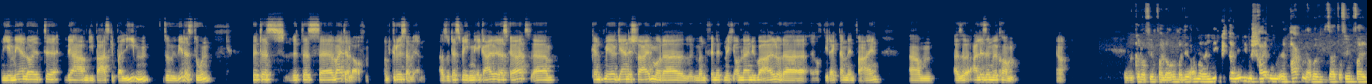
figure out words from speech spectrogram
und je mehr Leute wir haben, die Basketball lieben, so wie wir das tun, wird das, wird das äh, weiterlaufen und größer werden. Also deswegen, egal wer das hört, äh, könnt mir gerne schreiben oder man findet mich online überall oder auch direkt an den Verein. Ähm, also alle sind willkommen. Ja. wir können auf jeden Fall auch nochmal den anderen Link dann in die Beschreibung äh, packen, aber wie gesagt, auf jeden Fall,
